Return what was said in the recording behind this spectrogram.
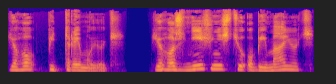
його підтримують, його з ніжністю обіймають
